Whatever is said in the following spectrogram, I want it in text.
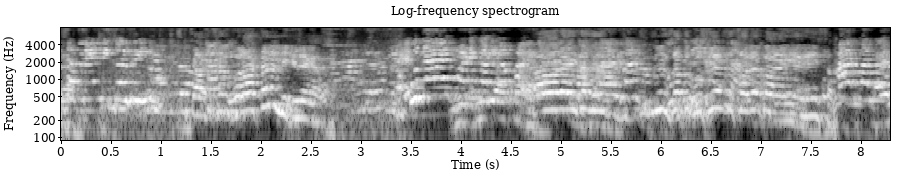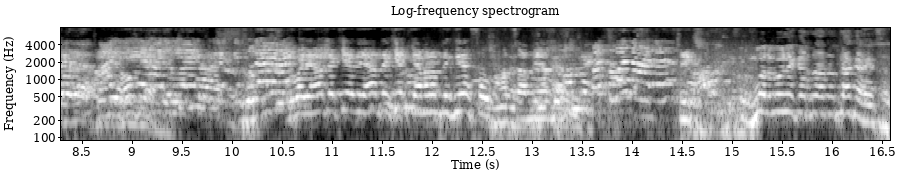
सब नहीं निकल रही है चाचा बुला कर निकलेगा और सब घुसले तो सबे पाएँगे यही सब। देखिए यहाँ देखिए कैमरा देखिए सब हाँ सामने यहाँ ठीक। बोल बोले करता तो क्या करें सर?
